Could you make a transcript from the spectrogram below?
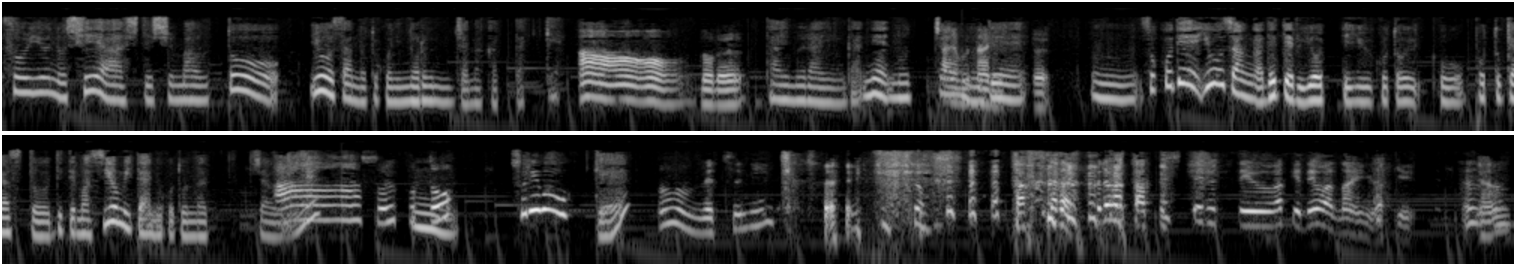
そういうのシェアしてしまうと、ヨウさんのとこに乗るんじゃなかったっけ？ああ、ああ、乗る。タイムラインがね、乗っちゃうので。うん、そこでヨウさんが出てるよっていうことを、ポッドキャスト出てますよみたいなことになっちゃうよね。ああ、そういうこうんと、それは OK? うん、別にいいんじゃない たら、それは隠してるっていうわけではないわけ。うんやん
